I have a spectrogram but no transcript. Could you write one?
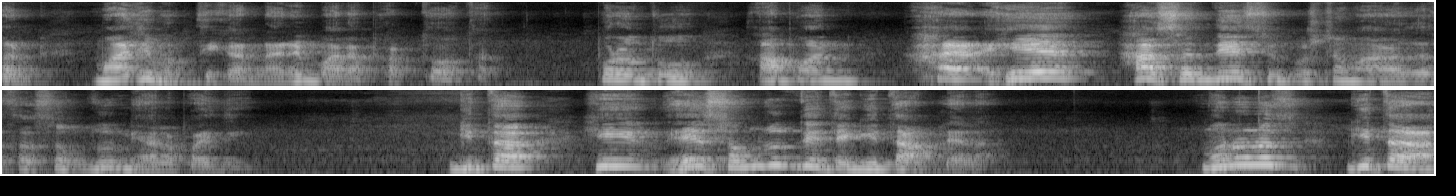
पण माझी भक्ती करणारे मला प्राप्त होतात. परंतु आपण हा हे हा संदेश श्रीकृष्ण महाराजाचा समजून घ्यायला पाहिजे. गीता ही हे समजून देते गीता आपल्याला. म्हणूनच गीता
